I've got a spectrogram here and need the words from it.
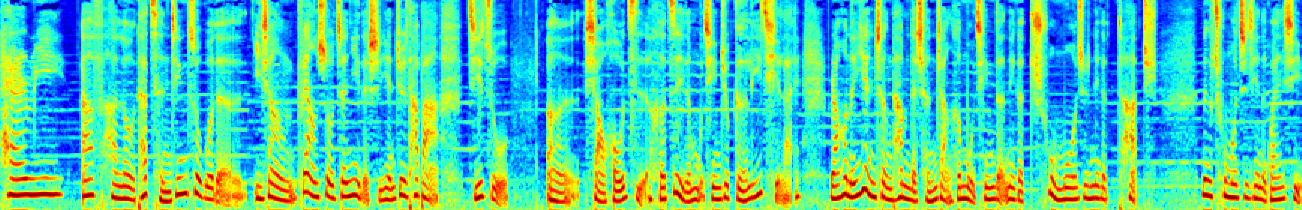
Harry F. Hello，他曾经做过的一项非常受争议的实验，就是他把几组。呃，小猴子和自己的母亲就隔离起来，然后呢，验证他们的成长和母亲的那个触摸，就是那个 touch，那个触摸之间的关系。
